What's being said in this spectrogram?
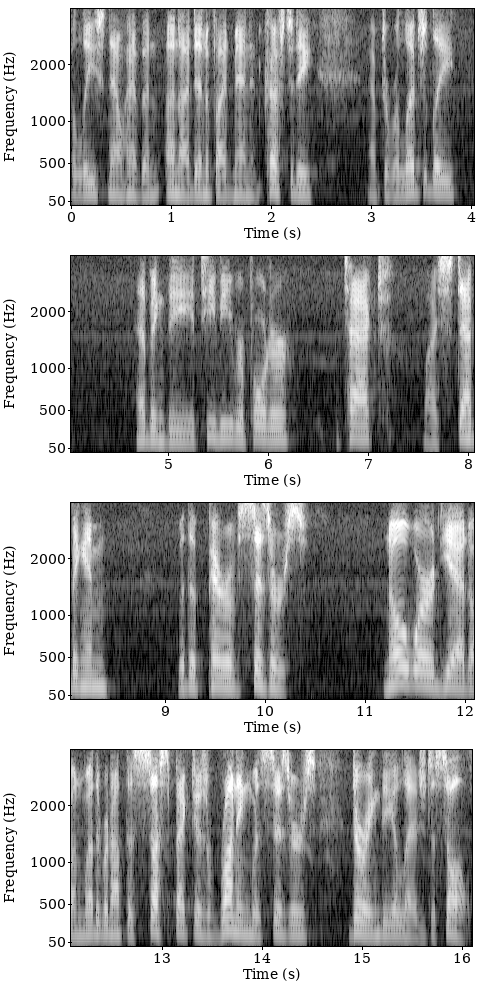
Police now have an unidentified man in custody after allegedly having the TV reporter attacked by stabbing him with a pair of scissors. No word yet on whether or not the suspect is running with scissors during the alleged assault.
